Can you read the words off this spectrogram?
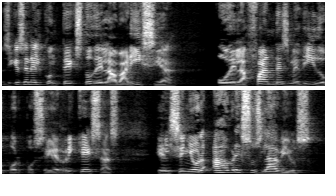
Así que es en el contexto de la avaricia o del afán desmedido por poseer riquezas que el Señor abre sus labios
